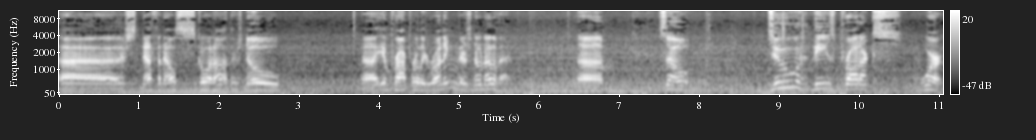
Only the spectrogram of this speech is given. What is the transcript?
Uh, there's nothing else going on. There's no uh, improperly running. There's no none of that. Um, so, do these products work?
